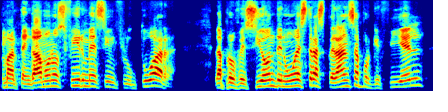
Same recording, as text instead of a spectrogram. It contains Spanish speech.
Mantengámonos firmes sin fluctuar. La profesión de nuestra esperanza, porque fiel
